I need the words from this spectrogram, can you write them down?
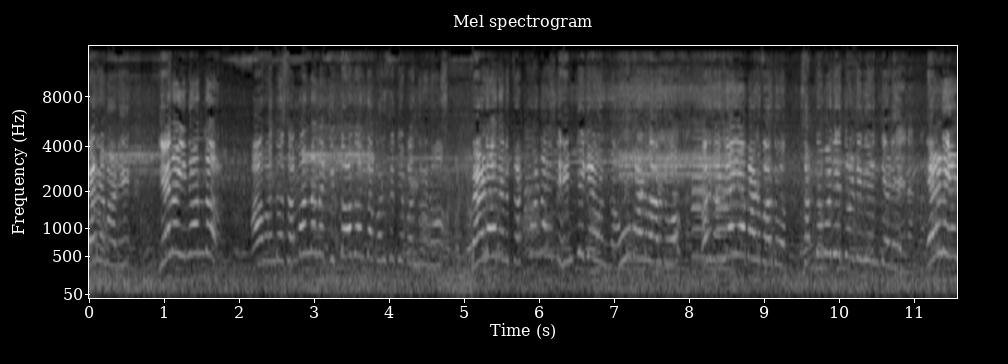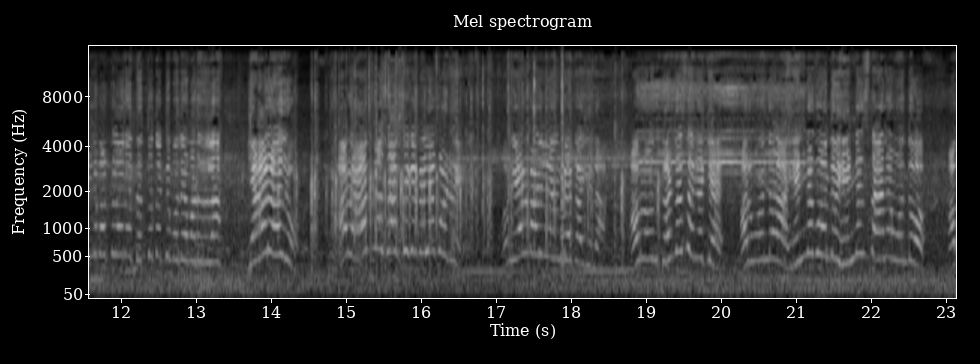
ಬೇರೆ ಮಾಡಿ. ಏನೋ ಇನ್ನೊಂದು ಆ ಒಂದು ಸಂಬಂಧನ ಕಿತ್ತೋಗುವಂತ ಪರಿಸ್ಥಿತಿ ಬಂದ್ರು ಬೇಡ ನಾನು ಕಟ್ಕೊಂಡ ಹೆಂಡತಿಗೆ ನೋವು ಮಾಡಬಾರ್ದು, ಅವ್ರಿಗೆ ಅನ್ಯಾಯ ಮಾಡಬಾರ್ದು ತೋಡಿವಿ ಅಂತ ಅಂತೇಳಿ. ಎರಡು ಹೆಣ್ಣು ಮಕ್ಕಳನ್ನ ದತ್ತು ತತ್ತಿ ಮದುವೆ ಮಾಡಿದ್ರಲ್ಲ, ಯಾರಾದ್ರೂ ಅವ್ರ ಆತ್ಮಸಾಕ್ಷಿಗೆ ಬೆಲೆ ಕೊಡ್ರಿ. ಅವ್ರು ಏನ್ ಮಾಡಿದ್ರು ನನ್ಗೆ ಬೇಕಾಗಿಲ್ಲ. ಅವ್ರ ಒಂದು ಗಂಡ ಸ್ಥಾನಕ್ಕೆ ಅವ್ರ ಒಂದು ಹೆಣ್ಣಿಗೂ ಒಂದು ಹೆಣ್ಣಿನ ಸ್ಥಾನ ಒಂದು ಆ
